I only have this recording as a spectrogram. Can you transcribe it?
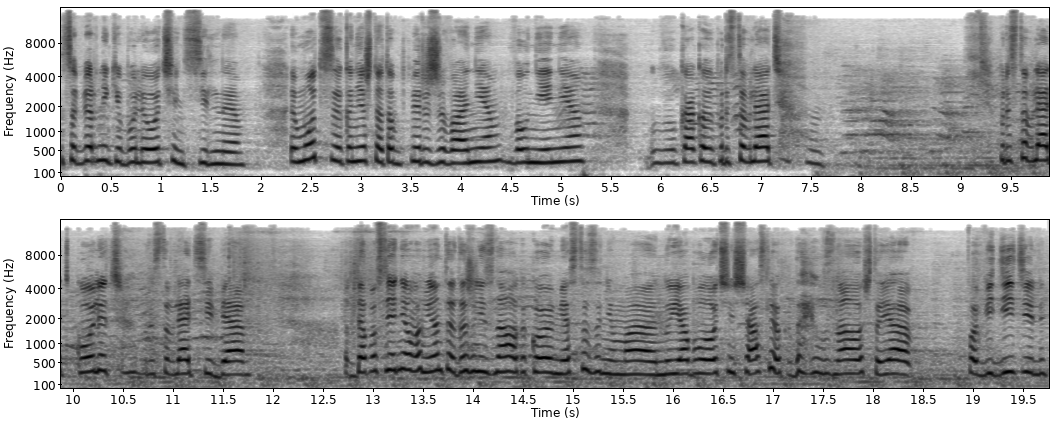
соперники были очень сильные. Эмоции, конечно, это переживание, волнение, как представлять представлять колледж, представлять себя. До последнего момента я даже не знала, какое место занимаю, но я была очень счастлива, когда я узнала, что я победитель.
